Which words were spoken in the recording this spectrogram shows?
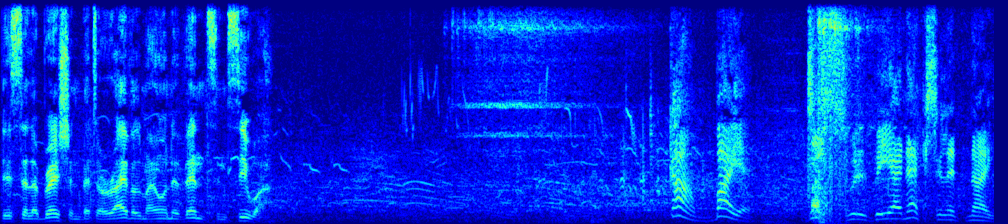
This celebration better rival my own events in Siwa. Come, Bayek. This will be an excellent night.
